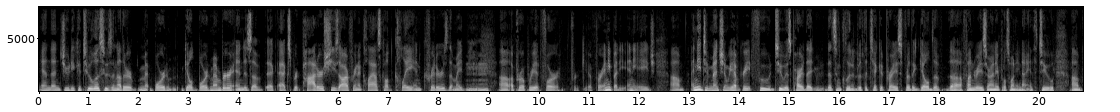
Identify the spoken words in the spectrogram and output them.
And then Judy Catulas, who's another board guild board member and is a, a expert potter, she's offering a class called Clay and Critters that might be Mm-hmm. uh, appropriate for for for anybody, any age. Um, I need to mention we have great food too as part that that's included with the ticket price for the guild of the fundraiser on April 29th too. Um,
